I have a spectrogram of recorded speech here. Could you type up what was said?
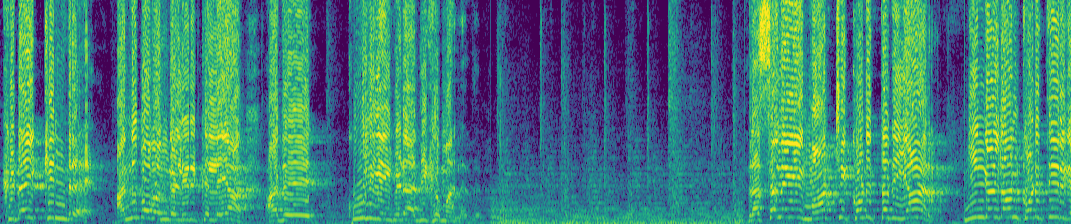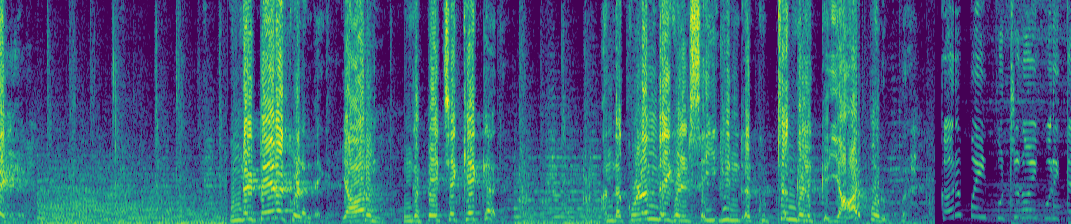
கிடைக்கின்ற அனுபவங்கள் இருக்கு இல்லையா? அது கூலியை விட அதிகமானது. ரசனையை மாற்றி கொடுத்தது யார்? நீங்கள் தான் கொடுத்தீர்கள். உங்கள் பேர குழந்தைகள் யாரும் உங்க பேச்சை கேட்காது. அந்த குழந்தைகள் செய்கின்ற குற்றங்களுக்கு யார் பொறுப்பு? கருப்பை புற்றுநோய் குறித்த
